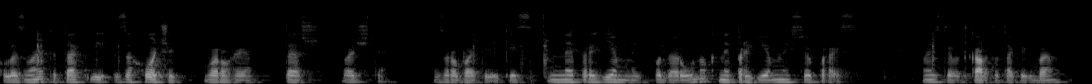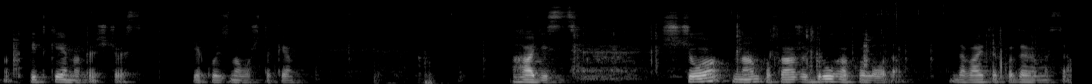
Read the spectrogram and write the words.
Коли, знаєте, так і захочуть вороги теж, бачите, зробити якийсь неприємний подарунок, неприємний сюрприз. Знаєте, от карта так якби от підкинути щось, якусь знову ж таки гадість. Що нам покаже друга колода? Давайте подивимося.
